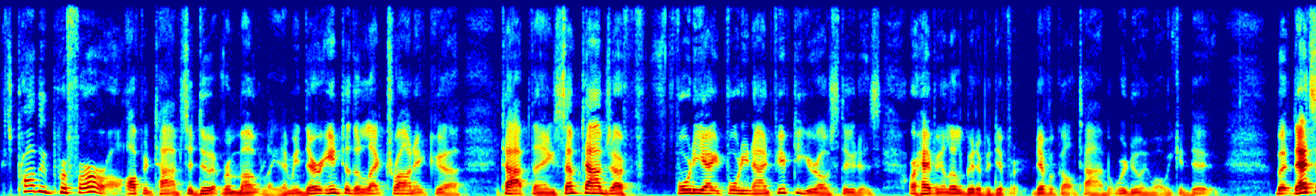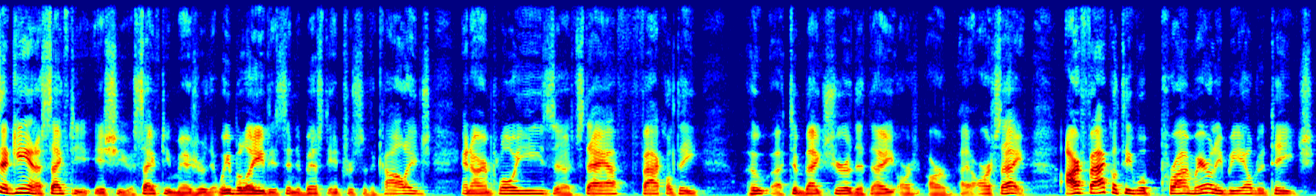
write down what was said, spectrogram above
it's probably prefer oftentimes to do it remotely. I mean they're into the electronic uh, type things. Sometimes our 48 49 50 year old students are having a little bit of a different difficult time but we're doing what we can do but that's again a safety issue, a safety measure that we believe is in the best interest of the college and our employees, uh, staff, faculty, who uh, to make sure that they are, are are safe. Our faculty will primarily be able to teach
